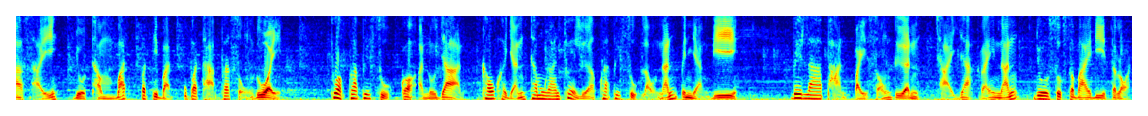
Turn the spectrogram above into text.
อาศัยอยู่ทำวัดปฏิบัติอุปถาพระสงฆ์ด้วย พวกพระภิกษุก็อนุญาตเขาขยันทำงานช่วยเหลือพระภิกษุเหล่านั้นเป็นอย่างดี เวลาผ่านไปสองเดือน ชายยากไร้นั้นอยู่สุขสบายดีตลอด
